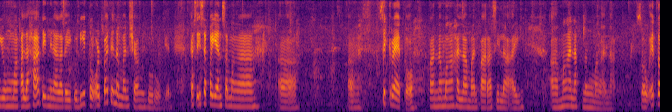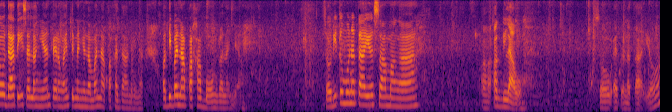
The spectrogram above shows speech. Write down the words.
yung mga kalahati nilalagay ko dito or pwede naman siyang durugin. Kasi isa pa yan sa mga ah ah, sekreto pa ng mga halaman para sila ay ah, mga anak ng mga anak. So, ito, dati isa lang yan, pero ngayon tingnan nyo naman, napakadami na. O, di ba napakabongga na niya. So, dito muna tayo sa mga ah, aglaw. So, eto na tayo.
